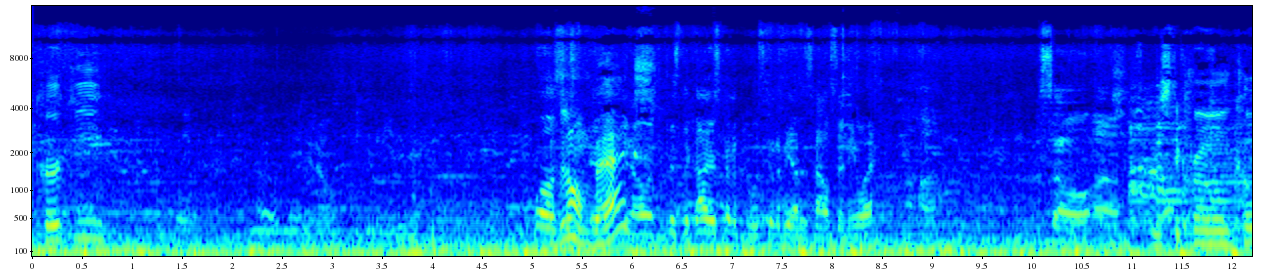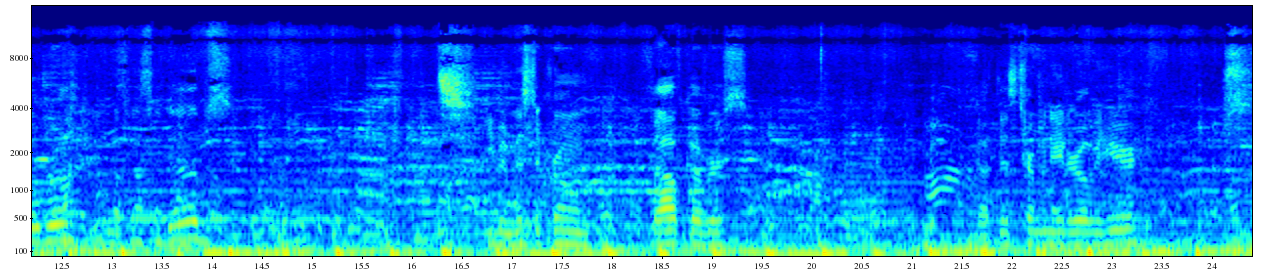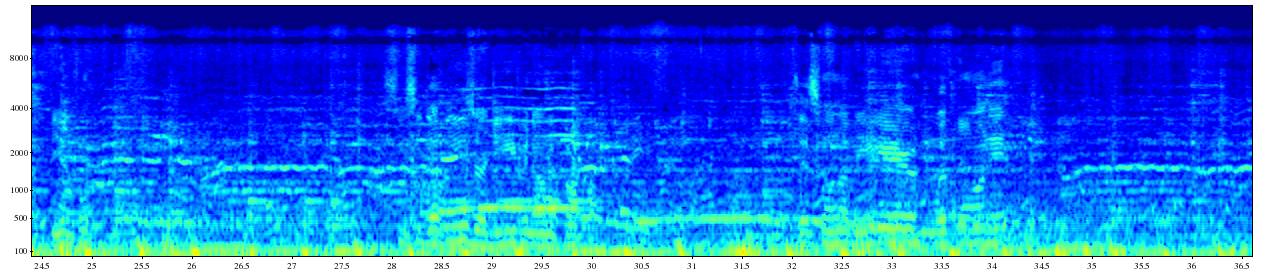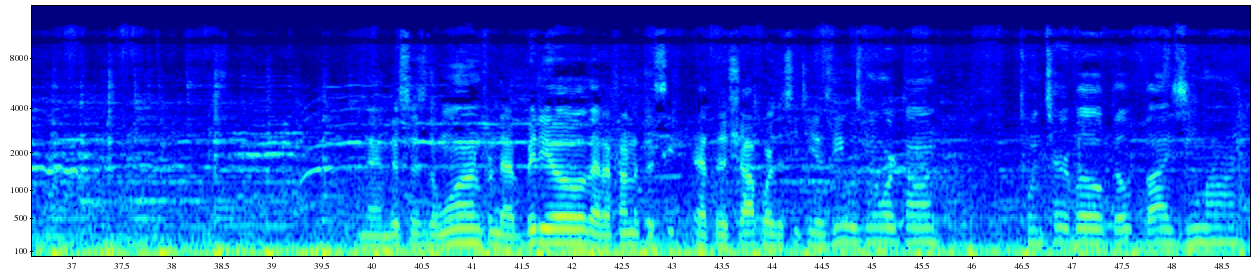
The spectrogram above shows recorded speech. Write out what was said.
Kirkey. Well, Is it on bags? You know, because the guy was gonna was gonna be at his house anyway. Uh -huh. So uh, Mr. Chrome Cobra PC Dubs. Even Mr. Chrome valve covers. Got this Terminator over here. Beautiful. CCWs, or do you even own a Cobra? This one over here, Whipple on it. And then this is the one from that video that I found at the C at the shop where the CTSV was being worked on. Twin turbo built by Zmod.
